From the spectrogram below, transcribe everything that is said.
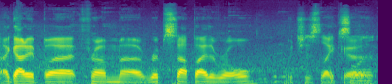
I got it uh, from uh, Ripstop by the Roll, which is like uh, Excellent.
